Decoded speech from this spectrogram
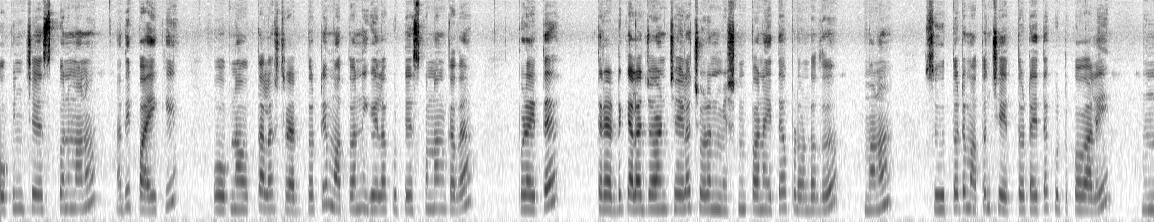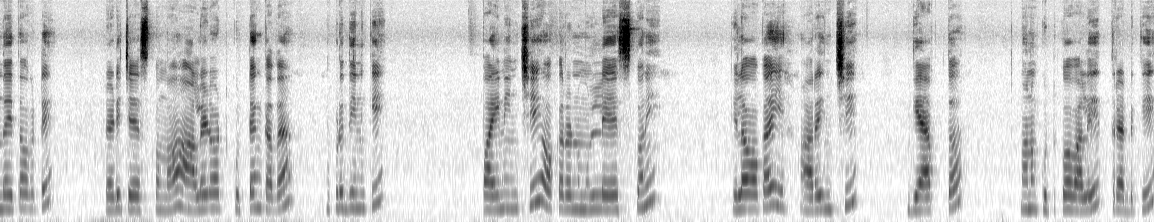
ఓపెన్ చేసుకొని మనం అది పైకి ఓపెన్ అవుతే అలా థ్రెడ్ తోటి మొత్తం అన్ని ఇలా కుట్టేసుకున్నాం కదా? ఇప్పుడైతే థ్రెడ్కి ఎలా జాయింట్ చేయాలో చూడండి. మిషన్ పని అయితే ఇప్పుడు ఉండదు. మనం సూత్తోటి మొత్తం చేతితోటి అయితే కుట్టుకోవాలి. ముందైతే ఒకటి రెడీ చేసుకుందాం. ఆల్రెడీ ఒకటి కుట్టాం కదా? ఇప్పుడు దీనికి పైనుంచి ఒక రెండు ముళ్ళు వేసుకొని ఇలా ఒక అరించి గ్యాప్తో మనం కుట్టుకోవాలి థ్రెడ్కి.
